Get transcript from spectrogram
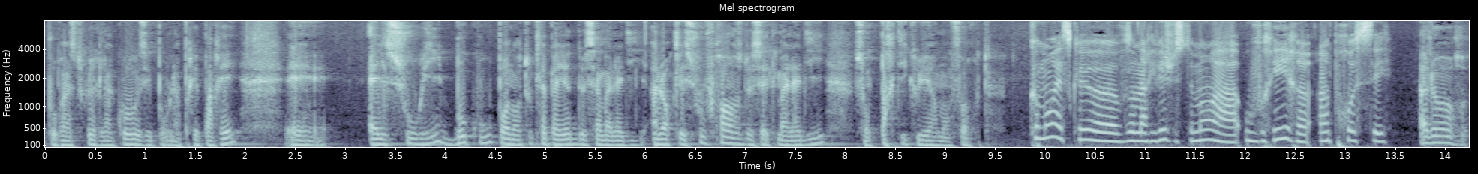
pour instruire la cause et pour la préparer. Elle sourit beaucoup pendant toute la période de sa maladie, alors que les souffrances de cette maladie sont particulièrement fortes. Comment est-ce que vous en arrivez justement à ouvrir un procès alors,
